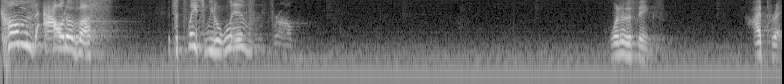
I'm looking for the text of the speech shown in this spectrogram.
comes out of us. It's a place we live one of the things I pray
